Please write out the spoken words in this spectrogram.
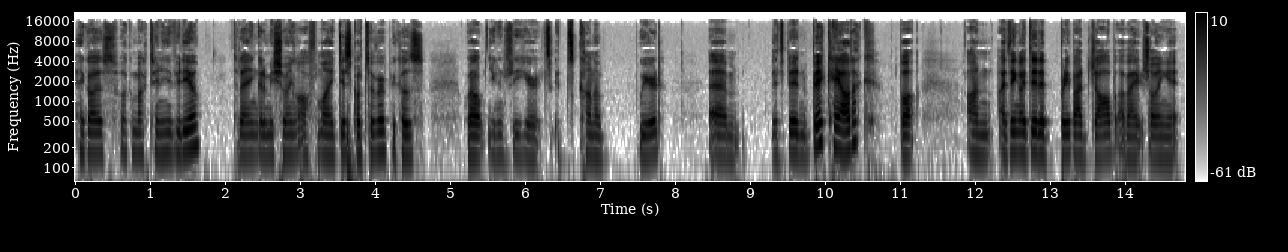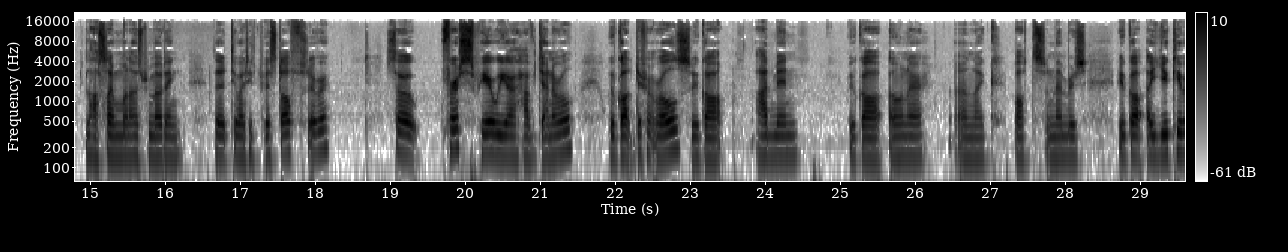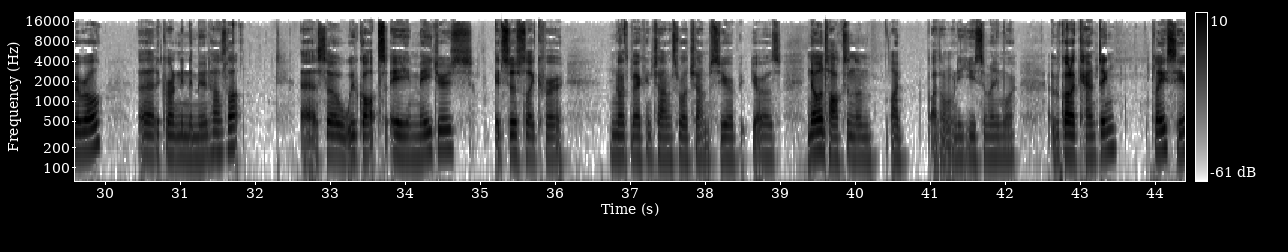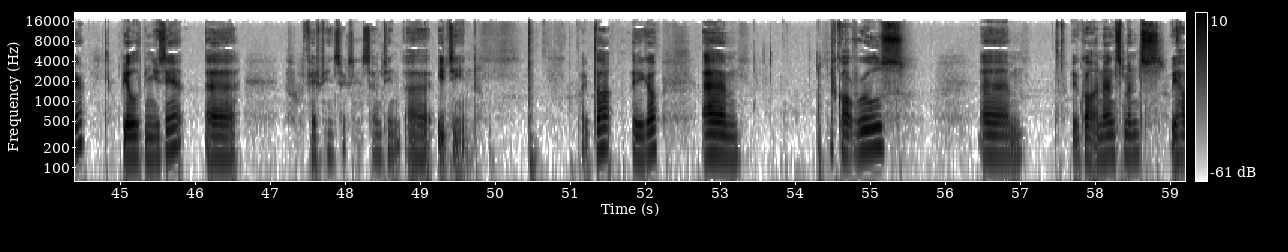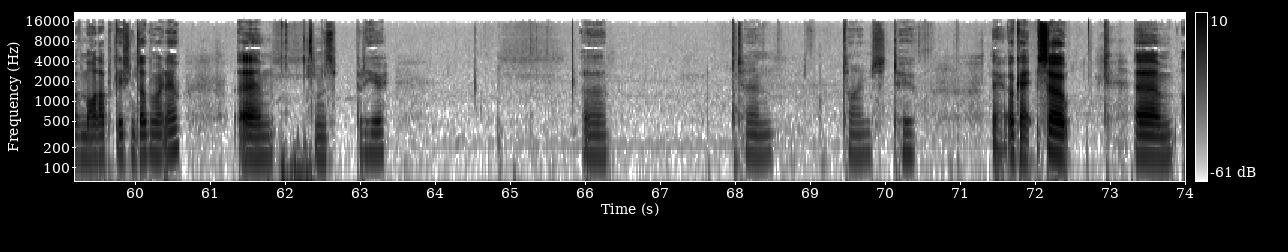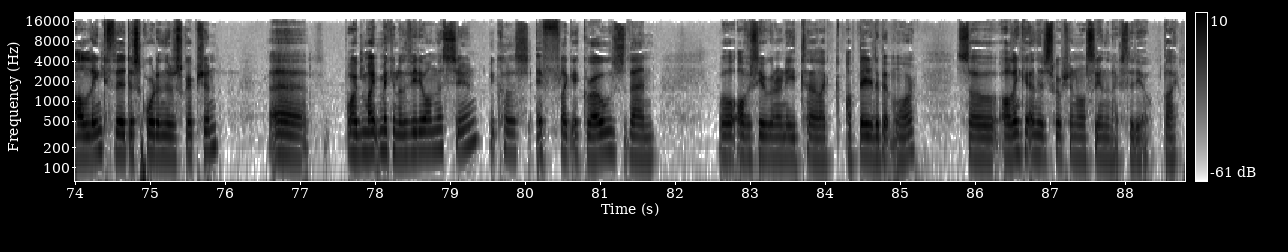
Hey guys, welcome back to a new video. Today I'm going to be showing off my Discord server because, well, you can see here it's it's kind of weird. Um, it's been a bit chaotic, but and I think I did a pretty bad job about showing it last time when I was promoting the two IT twist off server. So first here we have general. We've got different roles. We've got admin, we've got owner, and like bots and members We've got a YouTuber role. Uh, currently in the Moon has that. Uh, so we've got a majors. It's just like for North American champs, world champs, Europe Euros. No one talks in them. I I don't really use them anymore. We've got a counting place here. People have been using it. Uh, 15, 16, 17, uh, 18. Like that. There you go. Um, we've got rules. Um, We've got announcements. We have mod applications open right now. Um, someone's put it here. Uh, ten times two. There. Okay. So, um, I'll link the Discord in the description. Uh, well, I might make another video on this soon because if like it grows, then, well, obviously we're gonna need to like update it a bit more. So I'll link it in the description and I'll see you in the next video. Bye.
